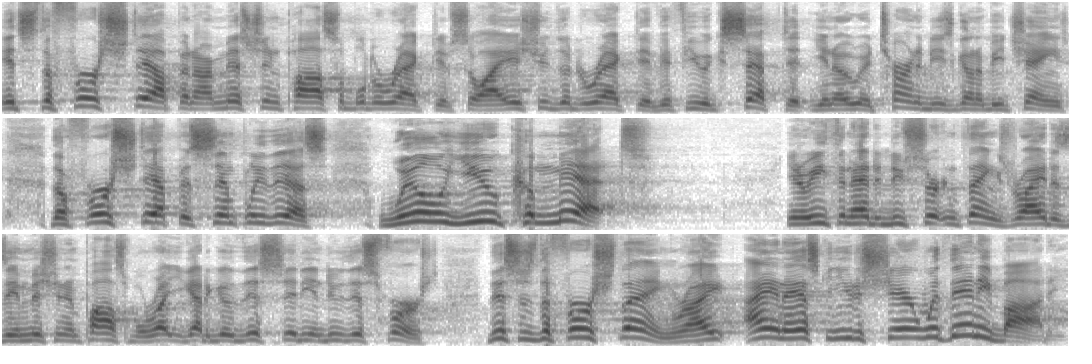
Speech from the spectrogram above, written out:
It's the first step in our Mission Possible directive. So, I issued the directive. If you accept it, you know, eternity is going to be changed. The first step is simply this Will you commit? You know, Ethan had to do certain things, right, as the Mission Impossible, right? You got to go to this city and do this first. This is the first thing, right? I ain't asking you to share with anybody.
